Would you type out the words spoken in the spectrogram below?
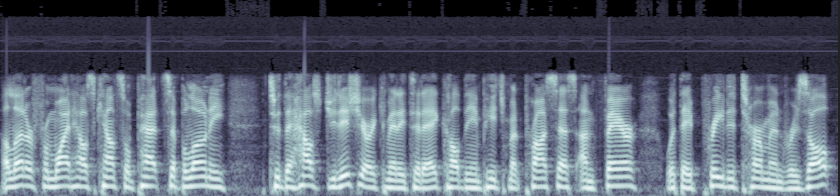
A letter from White House counsel Pat Cipollone to the House Judiciary Committee today called the impeachment process unfair with a predetermined result.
